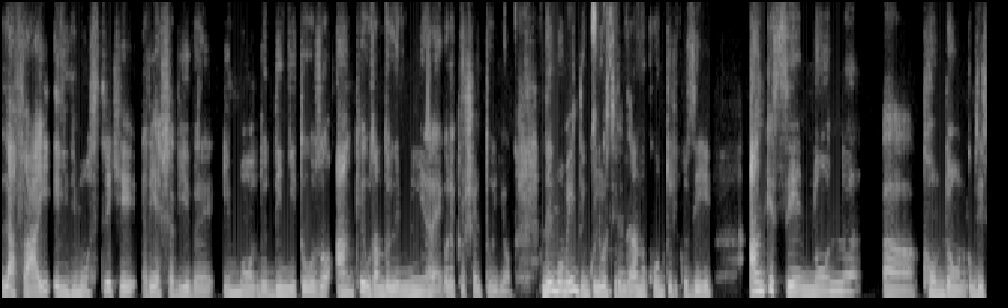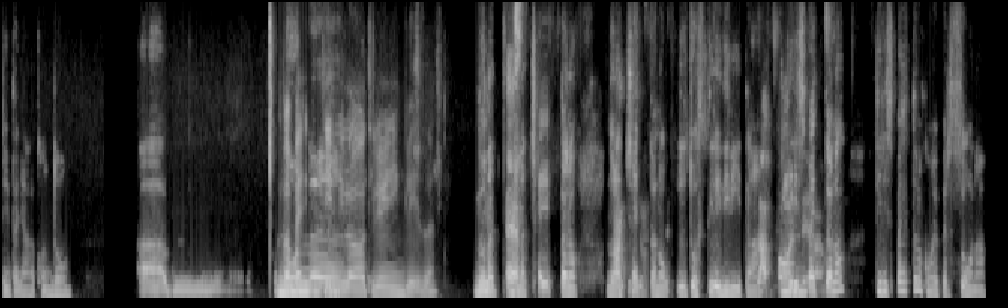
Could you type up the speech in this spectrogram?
la fai e gli dimostri che riesci a vivere in modo dignitoso anche usando le mie regole che ho scelto io. Nel momento in cui loro si renderanno conto di così, anche se non, uhm, condone come si dice in italiano condone? Uhm, Vabbè, non tienilo tienilo in inglese. non a non Eh, accettano non se non accettano il tuo stile di vita, ti rispettano ti rispettano come persona.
